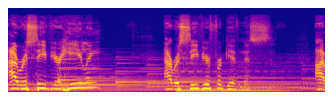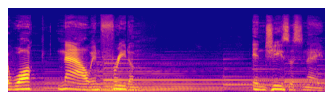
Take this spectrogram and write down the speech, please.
I receive your healing. I receive your forgiveness. I walk now in freedom. In Jesus' name.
